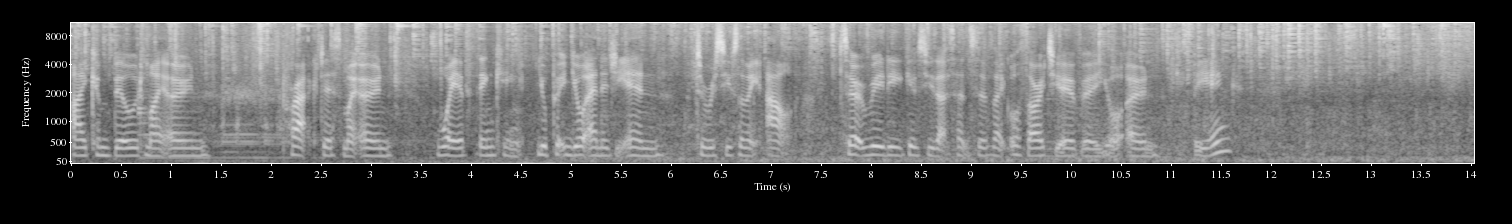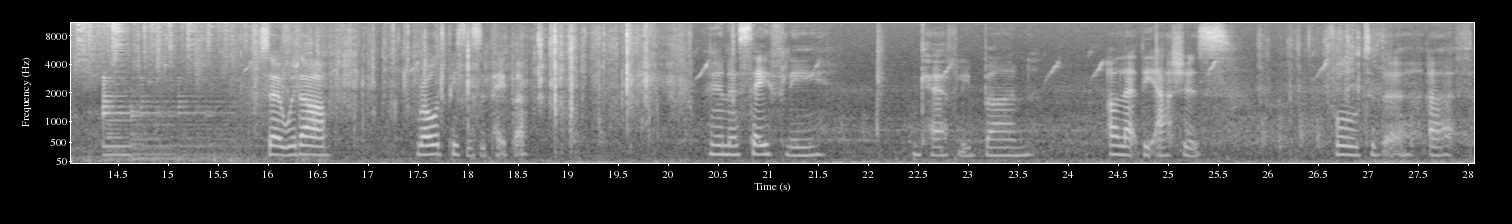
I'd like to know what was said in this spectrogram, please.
I can build my own practice, my own way of thinking. You're putting your energy in to receive something out. So it really gives you that sense of like authority over your own being. So with our rolled pieces of paper, I'm gonna safely and carefully burn. I'll let the ashes fall to the earth.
